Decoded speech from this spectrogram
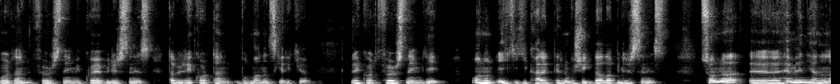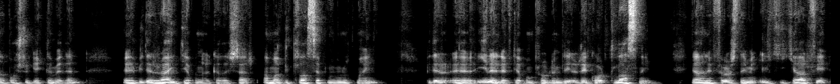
Buradan first name'i koyabilirsiniz. Tabi record'dan bulmanız gerekiyor. Record first name deyip onun ilk iki karakterini bu şekilde alabilirsiniz. Sonra e, hemen yanına boşluk eklemeden e, bir de right yapın arkadaşlar. Ama bir plus yapmayı unutmayın. Bir de e, yine left yapın problem değil. Record last name. Yani first name'in ilk iki harfi,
